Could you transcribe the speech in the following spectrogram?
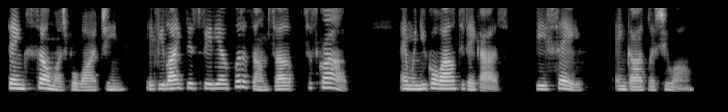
Thanks so much for watching. If you like this video, put a thumbs up, subscribe. And when you go out today, guys, be safe and God bless you all.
